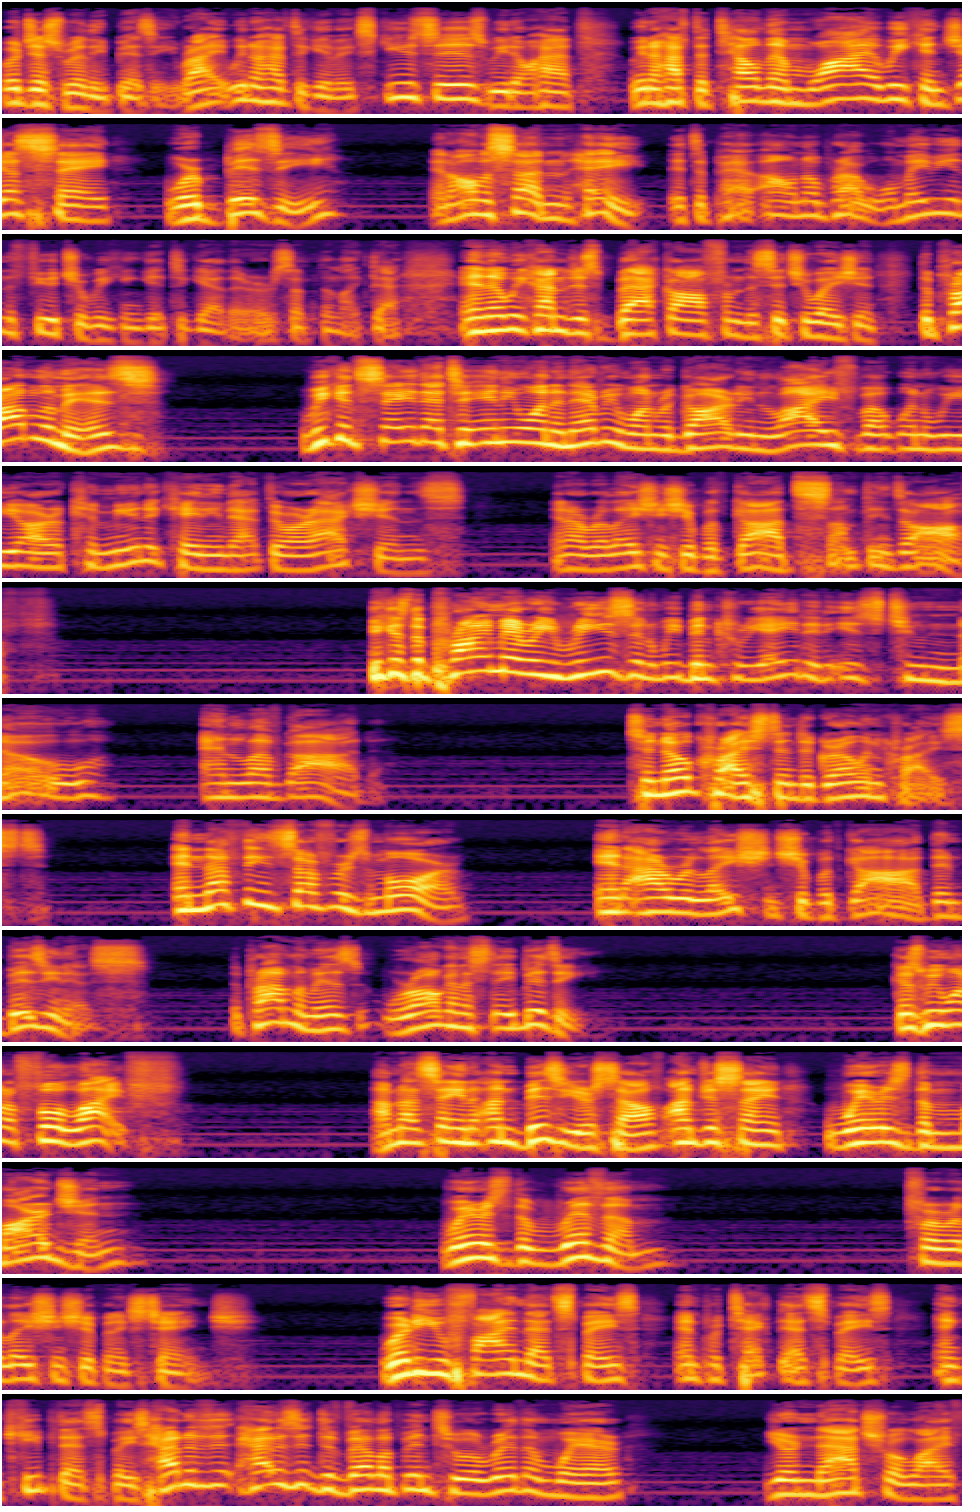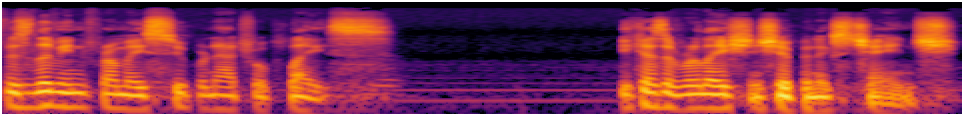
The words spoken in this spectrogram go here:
we're just really busy, right? We don't have to give excuses. We don't have we don't have to tell them why. We can just say we're busy and all of a sudden, hey, it's a path. Oh, no problem. Well, maybe in the future we can get together or something like that. And then we kind of just back off from the situation. The problem is, we can say that to anyone and everyone regarding life, but when we are communicating that through our actions and our relationship with God, something's off. Because the primary reason we've been created is to know and love God, to know Christ and to grow in Christ. And nothing suffers more in our relationship with God than busyness. The problem is, we're all going to stay busy because we want a full life. I'm not saying unbusy yourself. I'm just saying, where is the margin? Where is the rhythm for relationship and exchange? Where do you find that space and protect that space and keep that space? How does it, how does it develop into a rhythm where your natural life is living from a supernatural place? Because of relationship and exchange.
